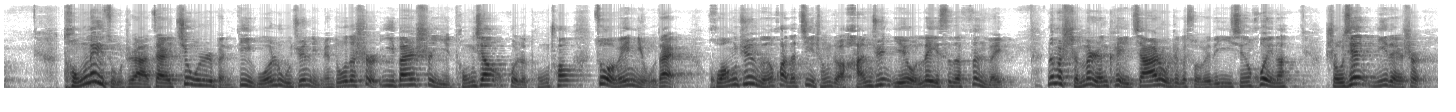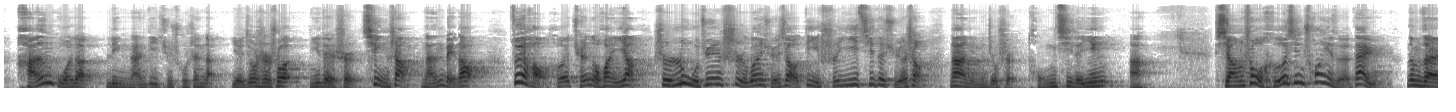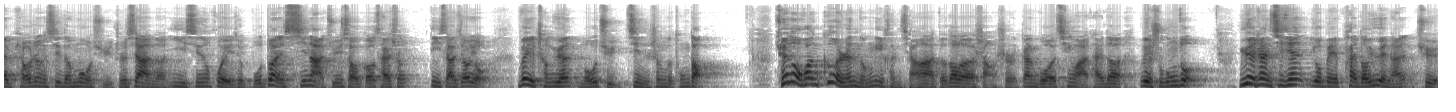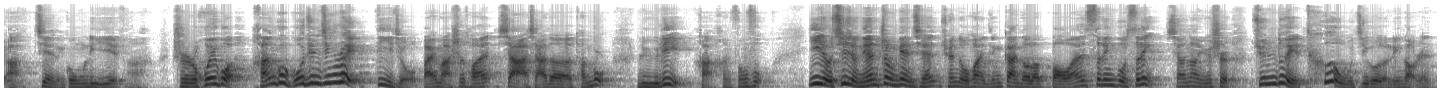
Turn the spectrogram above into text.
同类组织啊，在旧日本帝国陆军里面多的是，一般是以同乡或者同窗作为纽带。皇军文化的继承者韩军也有类似的氛围。那么什么人可以加入这个所谓的义心会呢？首先，你得是韩国的岭南地区出身的，也就是说，你得是庆尚南北道，最好和全斗焕一样是陆军士官学校第十一期的学生，那你们就是同期的鹰啊，享受核心创业者的待遇。那么在朴正熙的默许之下呢，义新会就不断吸纳军校高材生，地下交友，为成员谋取晋升的通道。全斗焕个人能力很强啊，得到了赏识，干过青瓦台的卫戍工作。越战期间又被派到越南去啊建功立业啊，指挥过韩国国军精锐第九白马师团下辖的团部，履历哈很丰富。一九七九年政变前，全斗焕已经干到了保安司令部司令，相当于是军队特务机构的领导人。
